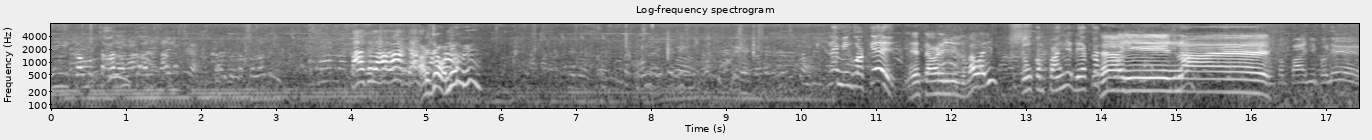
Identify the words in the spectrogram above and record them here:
Di kamu Pasal awak. Ari. Ini minggu akhir. Ya tawarin di bawah ni. Yang kampanye dia kan. Ya ina. Kampanye boleh.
